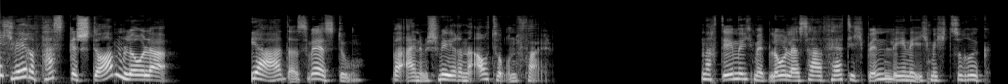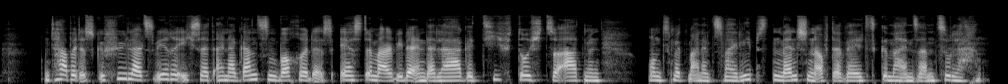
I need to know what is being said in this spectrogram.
Ich wäre fast gestorben, Lola. Ja, das wärst du, bei einem schweren Autounfall. Nachdem ich mit Lolas Haar fertig bin, lehne ich mich zurück und habe das Gefühl, als wäre ich seit einer ganzen Woche das erste Mal wieder in der Lage, tief durchzuatmen und mit meinen zwei liebsten Menschen auf der Welt gemeinsam zu lachen.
